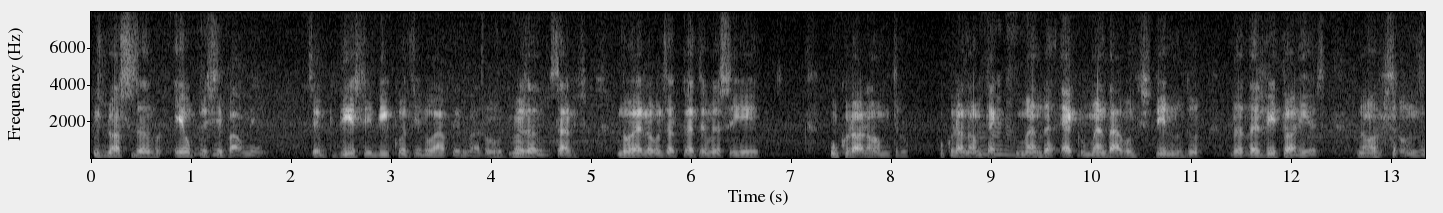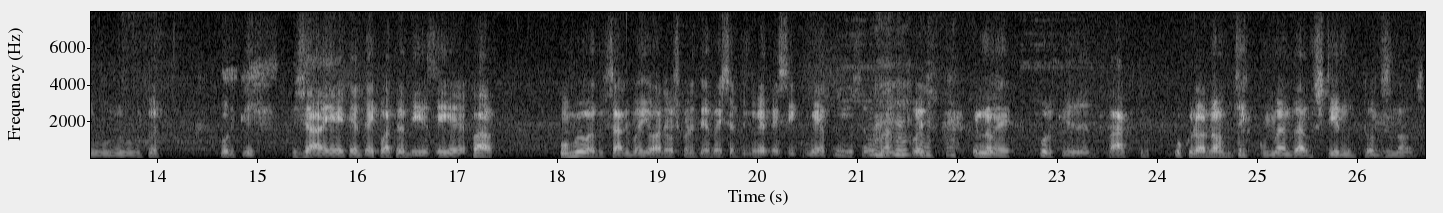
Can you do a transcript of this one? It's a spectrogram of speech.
os nossos, eu principalmente, sempre disse e digo, continuo a afirmar, os meus adversários não eram os atletas, mas sim o cronómetro. O cronómetro é que comanda, é que comanda o destino do, das vitórias. Não são os, porque já em 84 eu dizia, pá, o meu adversário maior é os 42 195 metros, não são nada depois, não é? Porque, de facto, o cronómetro é que comanda o destino de todos nós.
